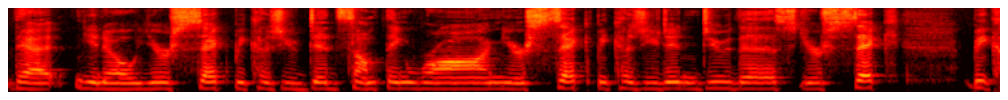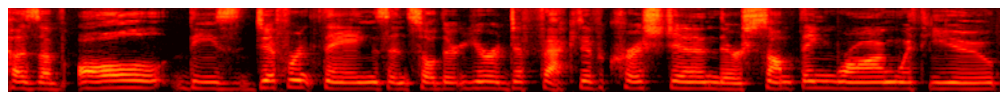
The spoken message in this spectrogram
that, you know, you're sick because you did something wrong, you're sick because you didn't do this, you're sick because of all these different things and so you're a defective Christian, there's something wrong with you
